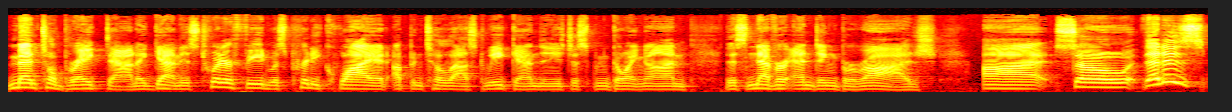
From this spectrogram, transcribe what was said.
mental breakdown. Again, his Twitter feed was pretty quiet up until last weekend, and he's just been going on this never-ending barrage. Uh, so that is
